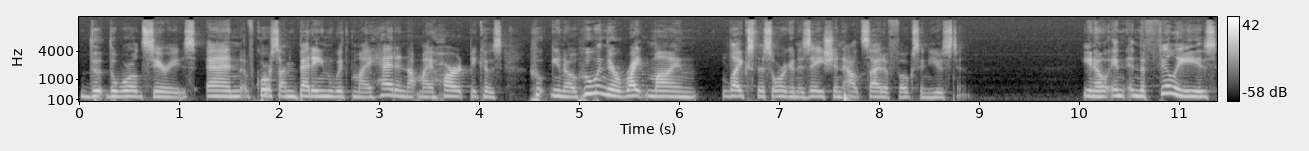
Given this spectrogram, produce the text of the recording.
the the World Series, and of course I'm betting with my head and not my heart because who you know who in their right mind likes this organization outside of folks in Houston. You know, in in the Phillies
